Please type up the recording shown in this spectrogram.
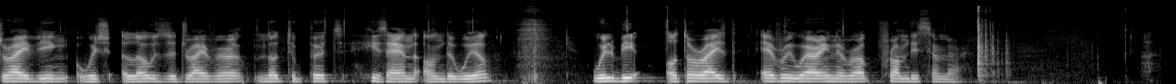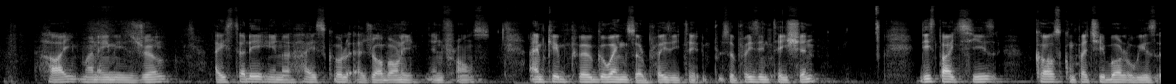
driving, which allows the driver not to put his hand on the wheel, will be authorized everywhere in Europe from this summer. Hi, my name is Jules. I study in a high school at Jorbonly in France. I'm keep going the, presenta- the presentation. Despite this, cars compatible with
